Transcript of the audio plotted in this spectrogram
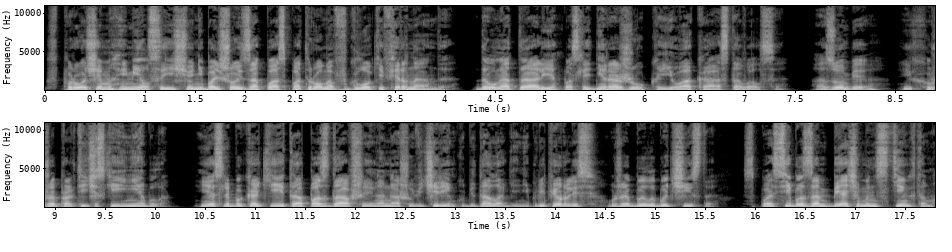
Впрочем, имелся еще небольшой запас патронов в глоке Фернанда. Да у Натальи последний рожок ее АК оставался. А зомби их уже практически и не было. Если бы какие-то опоздавшие на нашу вечеринку бедолаги не приперлись, уже было бы чисто. Спасибо зомбячим инстинктам,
